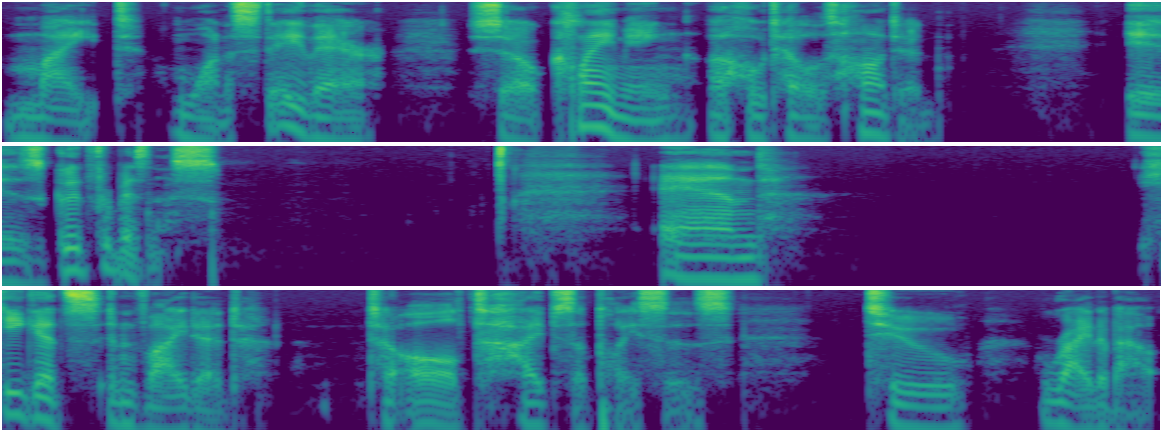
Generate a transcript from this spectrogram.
might want to stay there. So claiming a hotel is haunted is good for business. And he gets invited to all types of places to write about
